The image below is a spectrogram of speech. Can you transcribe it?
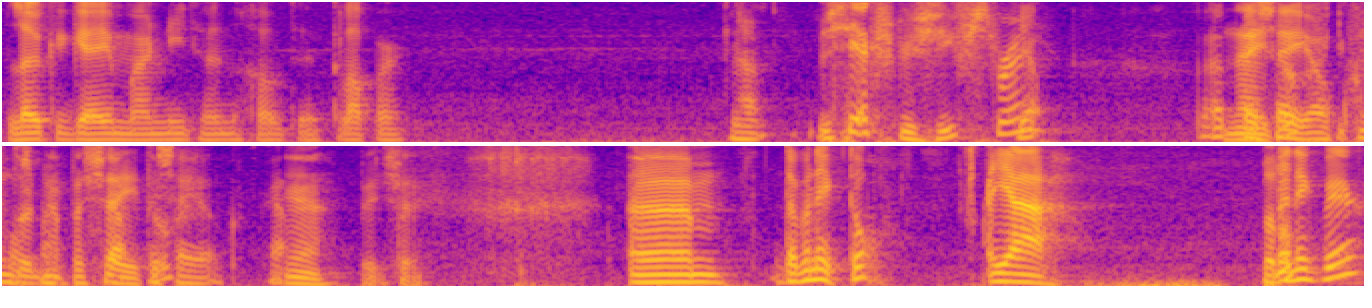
Leuke game, maar niet hun grote klapper. Is die exclusief, Stray? Ja. Eh, Nee, PC toch? Die ook. komt volgens ook naar mij. PC, Ja, toch? PC ook. Ja. Ja, PC. Ehm, Dat ben ik toch? ja. Pardon? Ben ik weer?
